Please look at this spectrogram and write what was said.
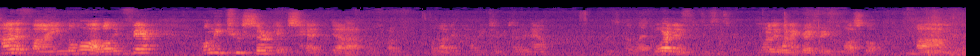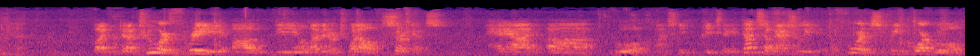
codifying the law. Well, in fact, only two circuits had, uh, of 11, how many circuits are there now? More than, more than when I graduated from law school. Um, But uh, two or three of the 11 or 12 circuits had uh, ruled on sneak peeks. They had done so actually before the Supreme Court ruled,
